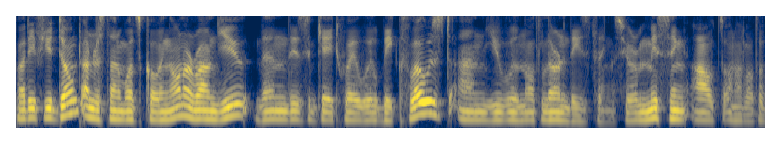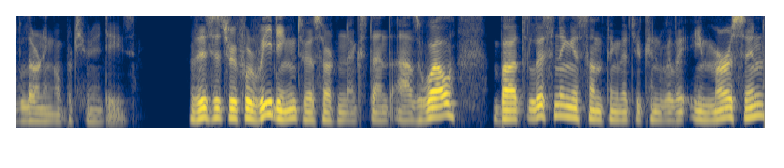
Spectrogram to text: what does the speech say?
But if you don't understand what's going on around you, then this gateway will be closed and you will not learn these things. You're missing out on a lot of learning opportunities. This is true for reading to a certain extent as well, but listening is something that you can really immerse in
